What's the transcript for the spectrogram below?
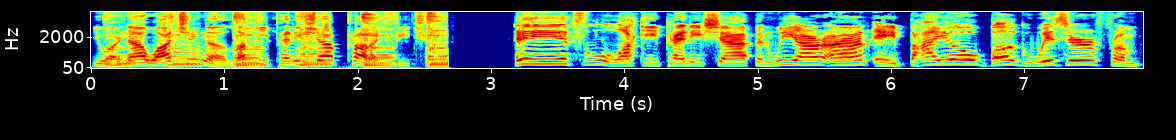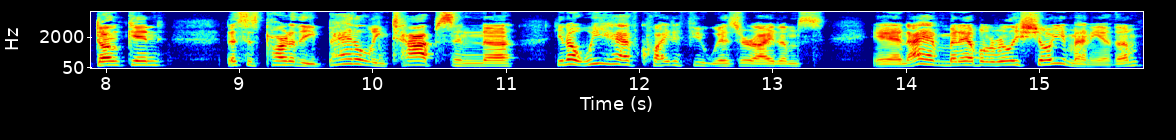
You are now watching a Lucky Penny Shop product feature. Hey, it's Lucky Penny Shop, and we are on a Bio Bug Wizzzer from Duncan. This is part of the Battling Tops, and uh, you know, we have quite a few Wizzzer items, and I haven't been able to really show you many of them.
